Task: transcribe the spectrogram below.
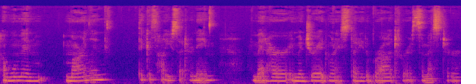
a woman, Marlon, I think is how you said her name. I met her in Madrid when I studied abroad for a semester,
